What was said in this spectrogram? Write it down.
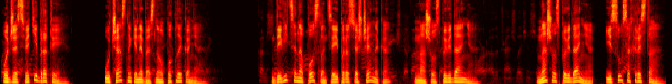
Отже, святі брати, учасники небесного покликання, дивіться на посланця і пересвященника нашого сповідання, нашого сповідання Ісуса Христа.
